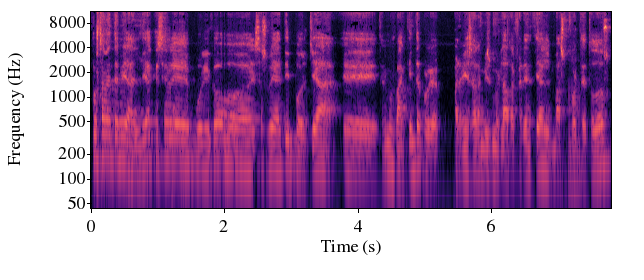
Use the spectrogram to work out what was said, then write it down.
Justamente, mira, el día que se publicó esa subida de tipos ya eh, tenemos Bank Inter, porque para mí es ahora mismo la referencia, el más fuerte de todos.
